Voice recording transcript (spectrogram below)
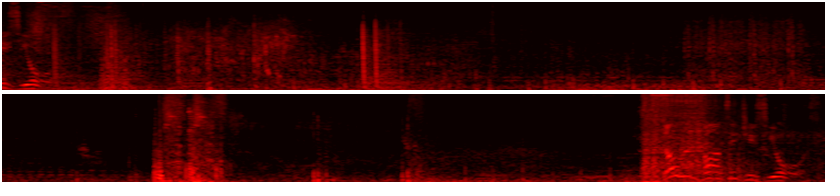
is yours. Zone advantage is yours.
